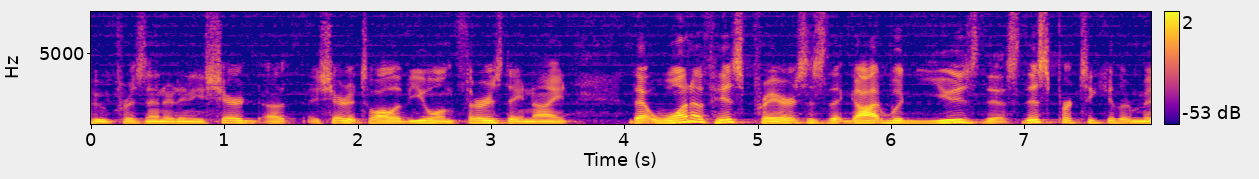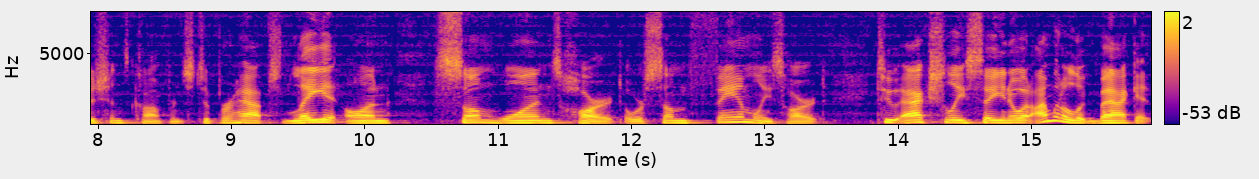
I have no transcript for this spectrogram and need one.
who presented, and he shared, uh, shared it to all of you on Thursday night, that one of his prayers is that God would use this, this particular missions conference, to perhaps lay it on someone's heart or some family's heart to actually say, you know what, I'm going to look back at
